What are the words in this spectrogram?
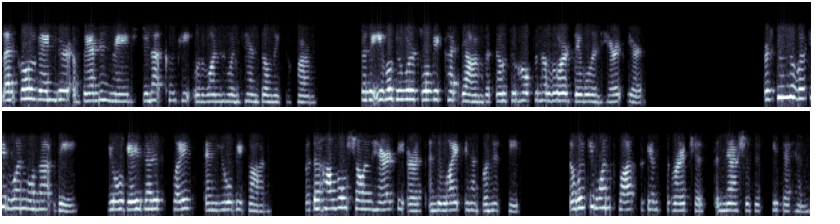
Let go of anger, abandon rage. Do not compete with one who intends only to harm. For the evildoers will be cut down, but those who hope in the Lord, they will inherit the earth. For soon the wicked one will not be. You will gaze at his place, and you will be gone. But the humble shall inherit the earth and delight in abundant peace. The wicked one plots against the righteous and gnashes his teeth at him.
